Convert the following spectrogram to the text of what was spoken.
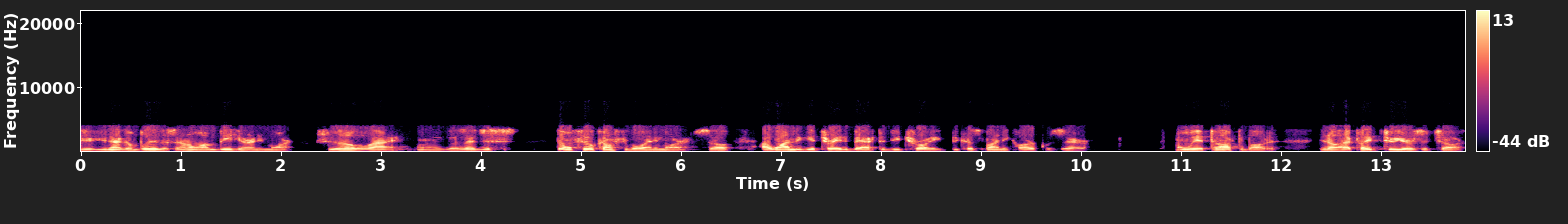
"You're not going to believe this. I don't want to be here anymore." "Oh, why?" Because I just don't feel comfortable anymore. So I wanted to get traded back to Detroit because Monty Clark was there, and we had talked about it. You know, I played two years at Chuck,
